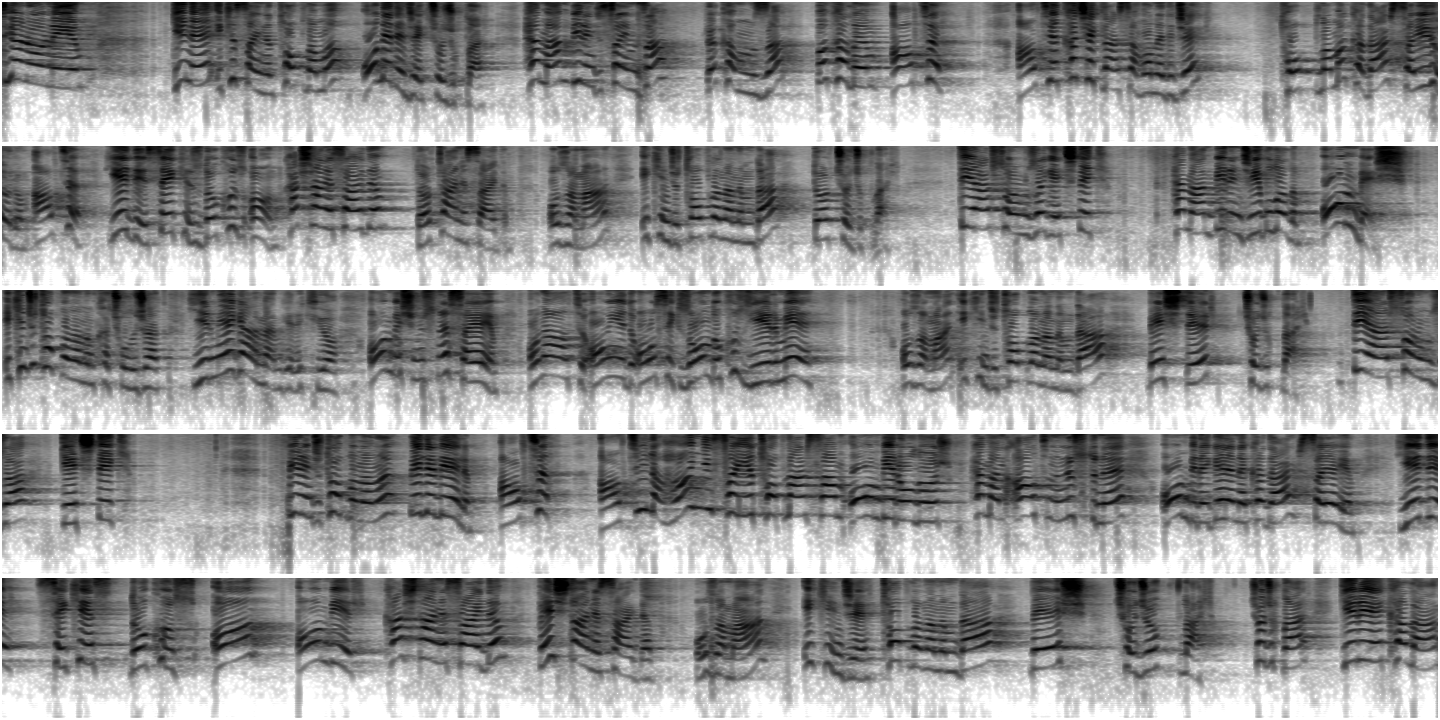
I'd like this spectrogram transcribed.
Diğer örneğim. Yine iki sayının toplamı 10 edecek çocuklar. Hemen birinci sayımıza, rakamımıza bakalım. 6. 6'ya kaç eklersem 10 edecek? Toplama kadar sayıyorum. 6, 7, 8, 9, 10. Kaç tane saydım? 4 tane saydım. O zaman ikinci toplananımda 4 çocuklar. Diğer sorumuza geçtik. Hemen birinciyi bulalım. 15. İkinci toplananım kaç olacak? 20'ye gelmem gerekiyor. 15'in üstüne sayayım. 16, 17, 18, 19, 20. O zaman ikinci toplananım da 5'tir çocuklar. Diğer sorumuza geçtik. Birinci toplananı belirleyelim. 6. 6 ile hangi sayıyı toplarsam 11 olur? Hemen 6'nın üstüne 11'e gelene kadar sayayım. 7, 8, 9, 10, 11. Kaç tane saydım? 5 tane saydım. O zaman ikinci toplananımda 5 çocuklar. Çocuklar geriye kalan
